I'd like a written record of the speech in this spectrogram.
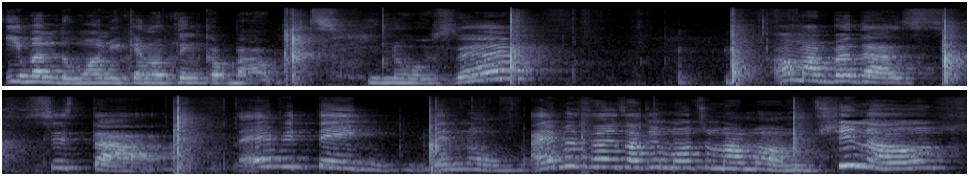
even the one you cannot think about, he knows, eh? All my brothers, sister, everything, they know. I even started talking more to my mom. She knows.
